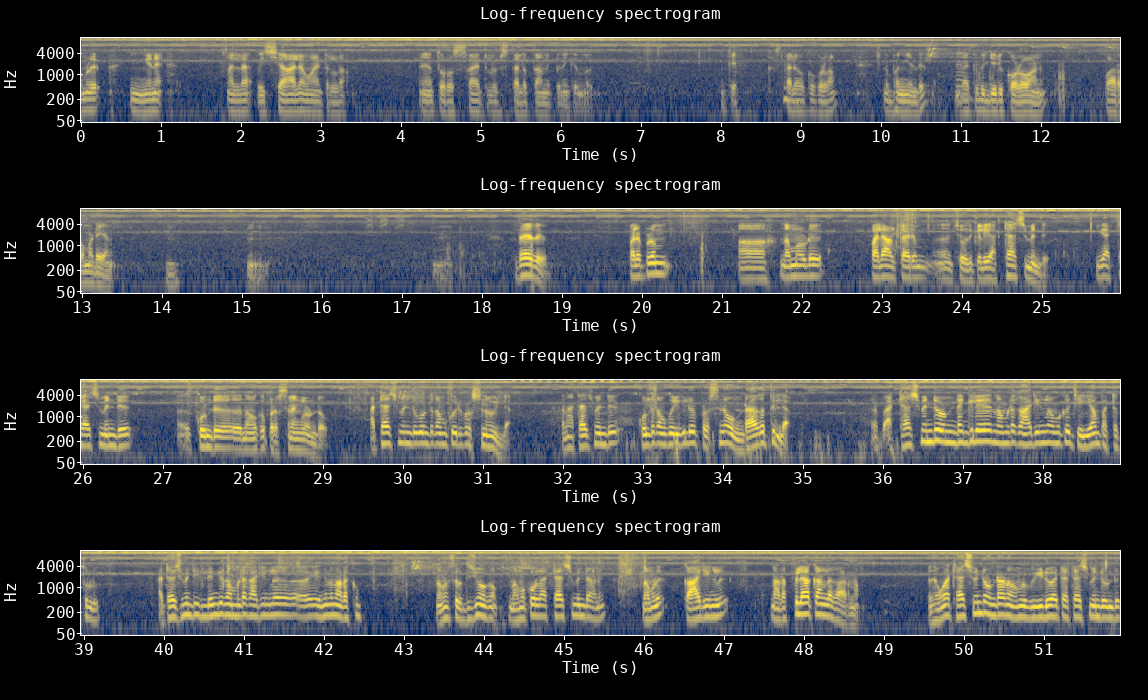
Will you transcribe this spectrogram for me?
നമ്മൾ ഇങ്ങനെ നല്ല വിശാലമായിട്ടുള്ള തുറസ്സായിട്ടുള്ളൊരു സ്ഥലത്താണ് ഇപ്പോൾ നിൽക്കുന്നത് ഓക്കെ. സ്ഥലമൊക്കെ കൊള്ളാം. ഭംഗിയുണ്ട്. ബാക്കി വലിയൊരു കുളമാണ്. പറമടയാണ്. അതായത് പലപ്പോഴും നമ്മളോട് പല ആൾക്കാരും ചോദിക്കൽ ഈ അറ്റാച്ച്മെന്റ് ഈ അറ്റാച്ച്മെന്റ് കൊണ്ട് നമുക്ക് പ്രശ്നങ്ങളുണ്ടോ? അറ്റാച്ച്മെന്റ് കൊണ്ട് നമുക്കൊരു പ്രശ്നവുമില്ല. കാരണം അറ്റാച്ച്മെന്റ് കൊണ്ട് നമുക്ക് ഒരിക്കലും ഒരു പ്രശ്നം ഉണ്ടാകത്തില്ല. അറ്റാച്ച്മെന്റ് ഉണ്ടെങ്കിൽ നമ്മുടെ കാര്യങ്ങൾ നമുക്ക് ചെയ്യാൻ പറ്റത്തുള്ളൂ. അറ്റാച്ച്മെന്റ് ഇല്ലെങ്കിൽ നമ്മുടെ കാര്യങ്ങൾ എങ്ങനെ നടക്കും? നമ്മൾ ശ്രദ്ധിച്ചു നോക്കാം നമുക്കുള്ള അറ്റാച്ച്മെന്റാണ് നമ്മൾ കാര്യങ്ങൾ നടപ്പിലാക്കാനുള്ള കാരണം. നമുക്ക് അറ്റാച്ച്മെന്റ് ഉണ്ടാണ് നമ്മൾ വീടുമായിട്ട് അറ്റാച്ച്മെന്റ് ഉണ്ട്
